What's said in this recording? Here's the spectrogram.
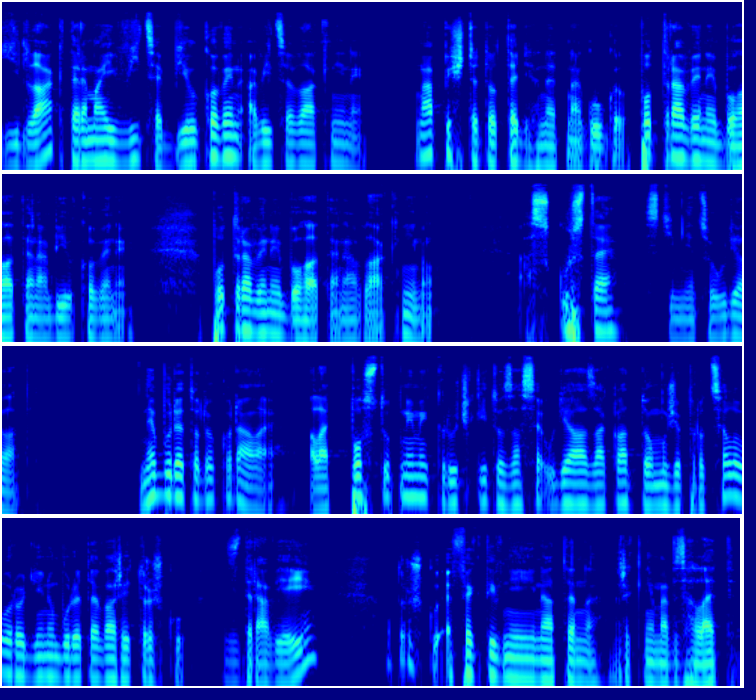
jídla, které mají více bílkovin a více vlákniny? Napište to teď hned na Google. Potraviny bohaté na bílkoviny. Potraviny bohaté na vlákninu. A zkuste s tím něco udělat. Nebude to dokonalé, ale postupnými kručky to zase udělá základ tomu, že pro celou rodinu budete vařit trošku zdravěji a trošku efektivněji na ten, řekněme, vzhled.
